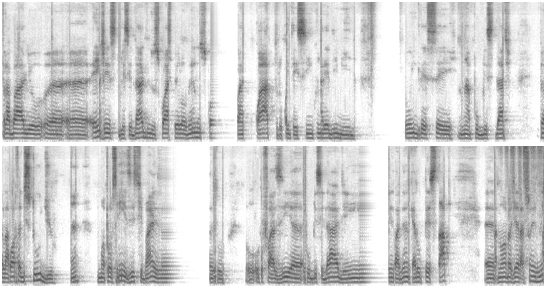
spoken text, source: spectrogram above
trabalho uh, uh, em agências de publicidade, dos quais pelo menos 4, 45 na área de mídia. Eu ingressei na publicidade pela porta de estúdio, né? uma profissão nem existe mais. Né? O, que eu fazia publicidade em propaganda, que era o Pestap, as novas gerações nem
